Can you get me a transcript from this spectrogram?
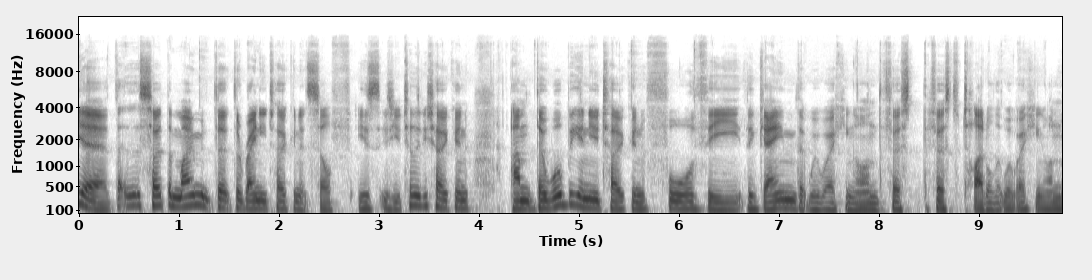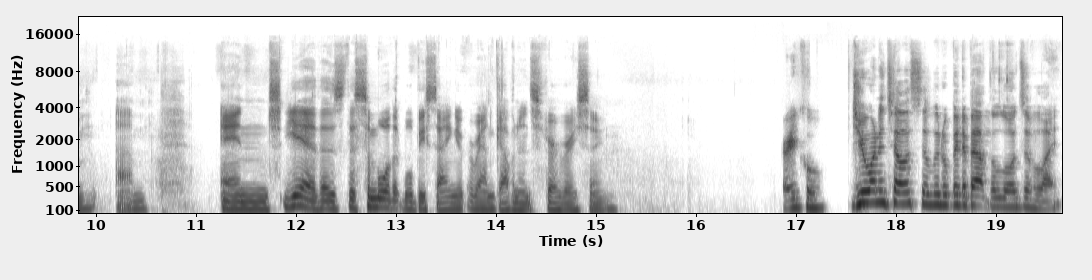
Yeah, th- so at the moment, the, the Rainy token itself is is utility token. Um, there will be a new token for the the game that we're working on, the first the first title that we're working on, um, and yeah, there's there's some more that we'll be saying around governance very very soon. Very cool. Do you want to tell us a little bit about the Lords of Light?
